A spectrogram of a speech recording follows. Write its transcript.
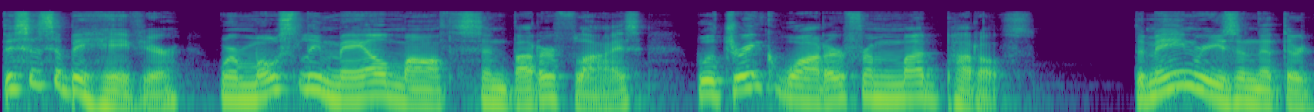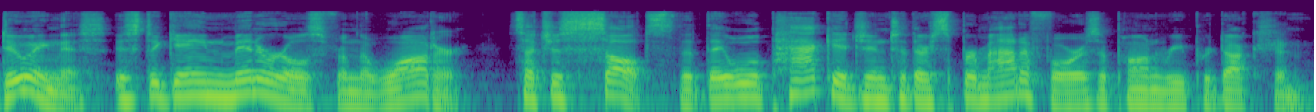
This is a behavior where mostly male moths and butterflies will drink water from mud puddles. The main reason that they're doing this is to gain minerals from the water, such as salts that they will package into their spermatophores upon reproduction.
